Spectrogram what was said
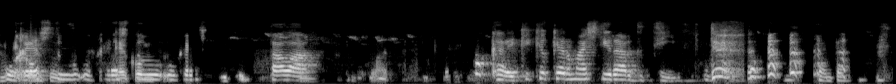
O, é resto, o resto, é o resto está lá. Claro. Ok, o que é que eu quero mais tirar de ti? Conta.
